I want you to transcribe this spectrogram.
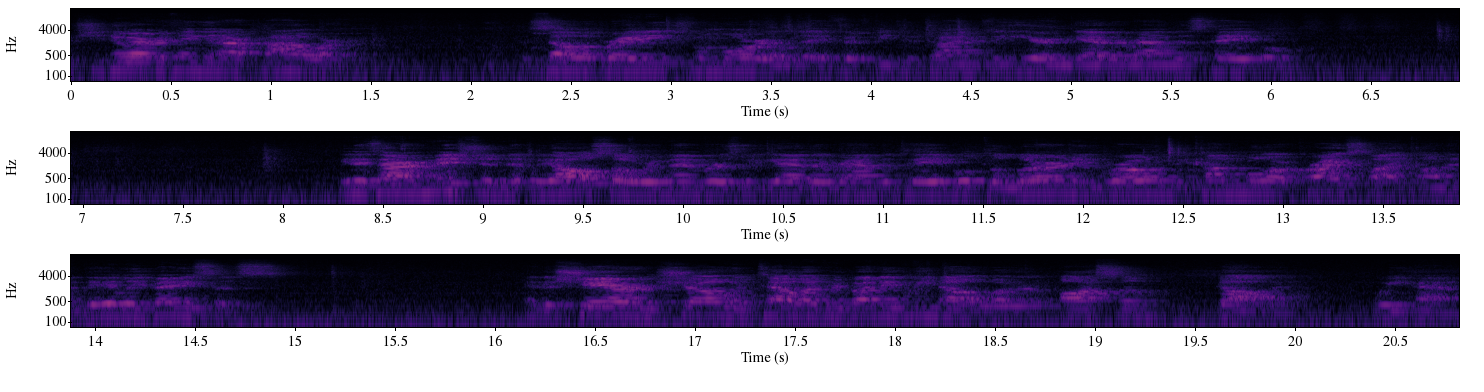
We should do everything in our power to celebrate each Memorial Day 52 times a year and gather around this table. It is our mission that we also remember as we gather around the table to learn and grow and become more Christ-like on a daily basis. And to share and show and tell everybody we know what an awesome God we have.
